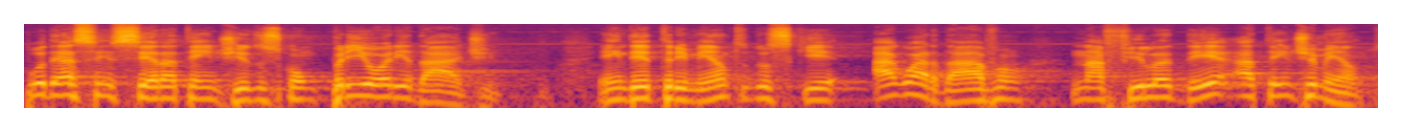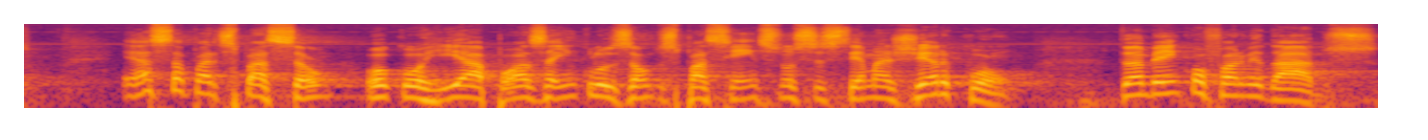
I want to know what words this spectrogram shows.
pudessem ser atendidos com prioridade, em detrimento dos que aguardavam na fila de atendimento. Essa participação ocorria após a inclusão dos pacientes no sistema GERCOM. Também, conforme dados,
